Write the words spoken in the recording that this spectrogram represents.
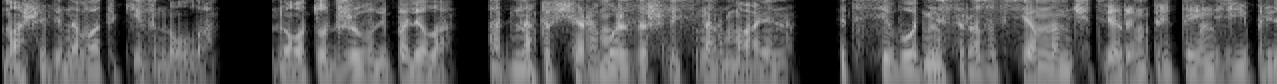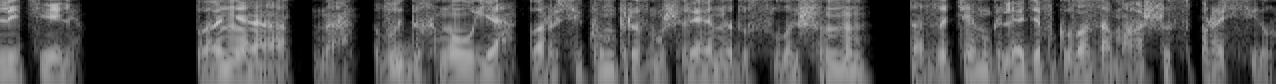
Маша виновато кивнула, но тут же выпалила. Однако вчера мы разошлись нормально. Это сегодня сразу всем нам четверым претензии прилетели. «Понятно», — выдохнул я, пару секунд размышляя над услышанным, а затем, глядя в глаза Маши, спросил,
